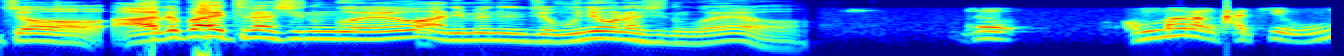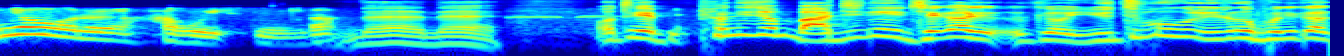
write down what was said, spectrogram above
저 아르바이트를 하시는 거예요? 아니면 이제 운영을 하시는 거예요? 저 엄마랑 같이 운영을 하고 있습니다. 네, 네. 어떻게 편의점 마진이 제가 그 유튜브 이런 거 보니까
